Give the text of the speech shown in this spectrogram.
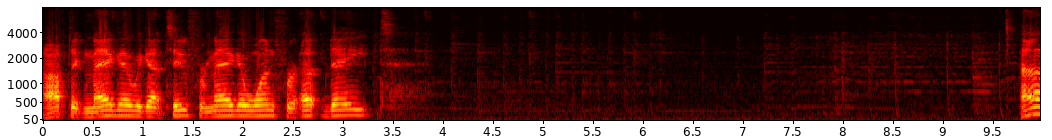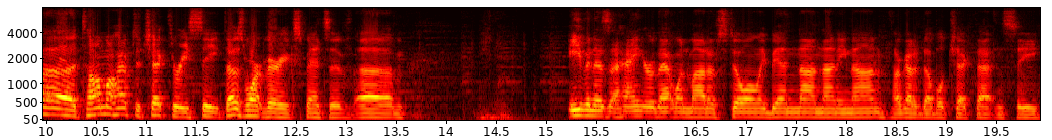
Optic Mega, we got two for Mega, one for Update. Uh, Tom, I'll have to check the receipt. Those weren't very expensive. Um, even as a hanger, that one might have still only been nine ninety nine. I've got to double check that and see.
